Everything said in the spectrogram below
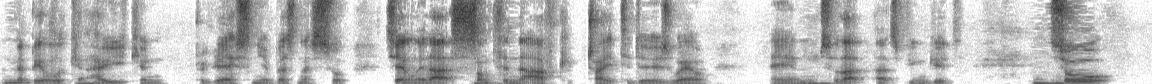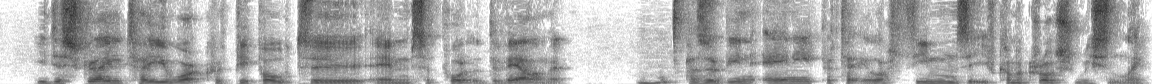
and maybe look at how you can progress in your business. So certainly that's something that I've tried to do as well. Um, so that that's been good. Mhm. So you described how you work with people to um, support the development. Mhm. Has there been any particular themes that you've come across recently?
